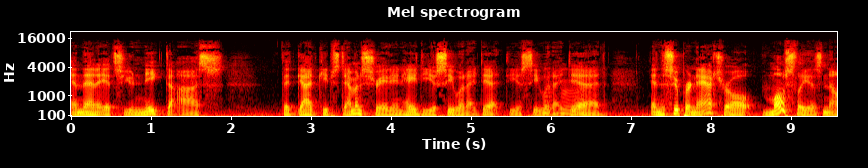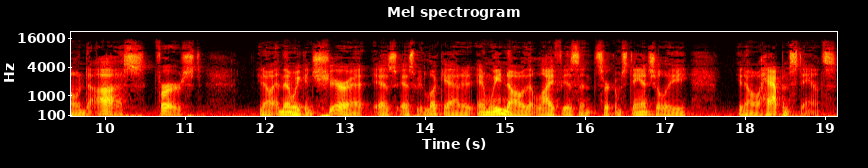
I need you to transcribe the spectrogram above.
and then it's unique to us that God keeps demonstrating, hey, do you see what I did? Do you see what Mm-hmm. I did? And the supernatural mostly is known to us first, you know, and then we can share it as as we look at it, and we know that life isn't circumstantially, you know, happenstance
